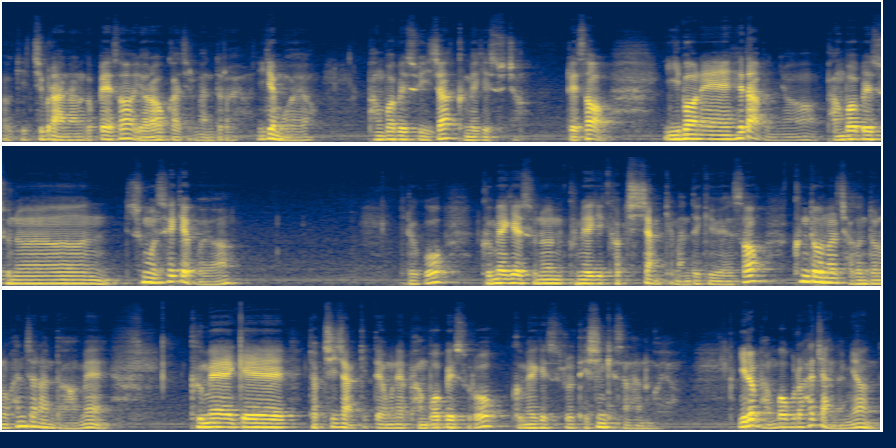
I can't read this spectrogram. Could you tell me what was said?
여기 지불 안 하는 거 빼서 19가지를 만들어요. 이게 뭐예요? 방법의 수이자 금액의 수죠. 그래서 2번의 해답은요. 방법의 수는 23개고요. 그리고 금액의 수는 금액이 겹치지 않게 만들기 위해서 큰 돈을 작은 돈을 환전한 다음에 금액에 겹치지 않기 때문에 방법의 수로 금액의 수를 대신 계산하는 거예요. 이런 방법으로 하지 않으면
